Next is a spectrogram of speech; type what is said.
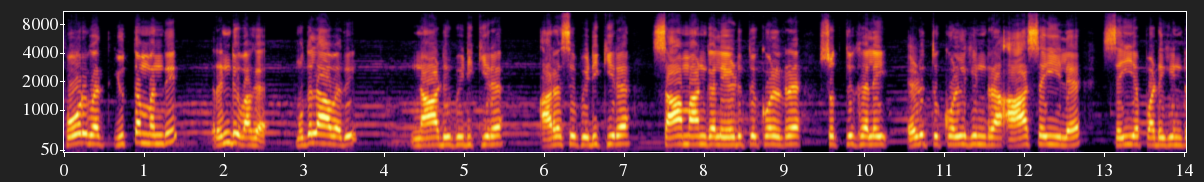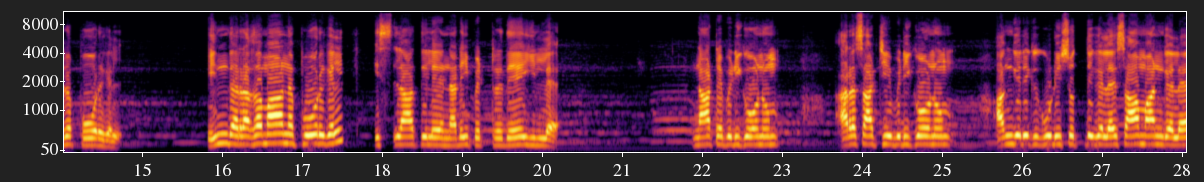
போர் யுத்தம் வந்து ரெண்டு வகை. முதலாவது நாடு பிடிக்கிற அரசு பிடிக்கிற சாமான்களை எடுத்துக்கொள்கிற சொத்துக்களை எடுத்துக்கொள்கின்ற ஆசையில் செய்யப்படுகின்ற போர்கள். இந்த ரகமான போர்கள் இஸ்லாத்திலே நடைபெற்றதே இல்லை. நாட்டை பிடிக்கணும் அரசாட்சியை பிடிக்கணும் அங்கே இருக்கக்கூடிய சொத்துக்களை சாமான்களை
